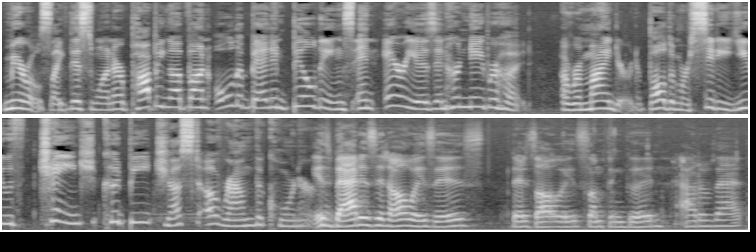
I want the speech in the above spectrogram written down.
Murals like this one are popping up on old abandoned buildings and areas in her neighborhood. A reminder to Baltimore City youth change could be just around the corner. As bad as it always is, there's always something good out of that.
